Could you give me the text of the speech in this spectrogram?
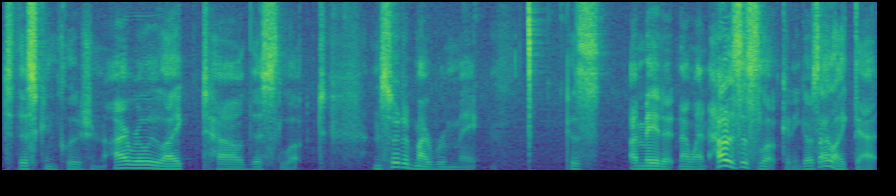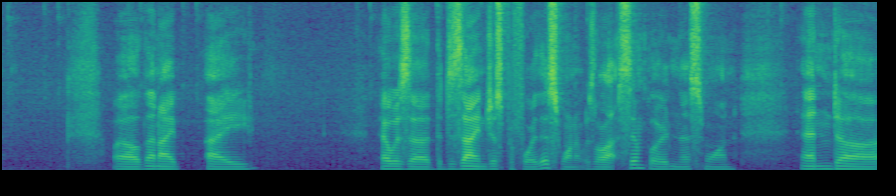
to this conclusion. I really liked how this looked. And so did my roommate. Because I made it and I went, how does this look? And he goes, I like that. Well, then I, I that was uh, the design just before this one. It was a lot simpler than this one. And uh,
